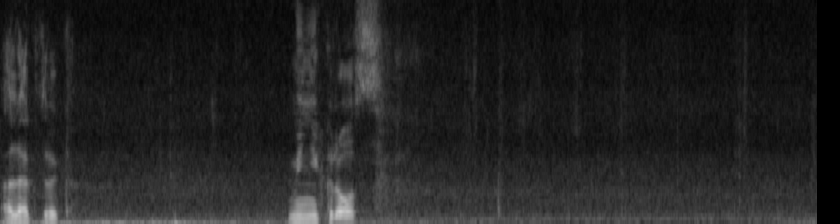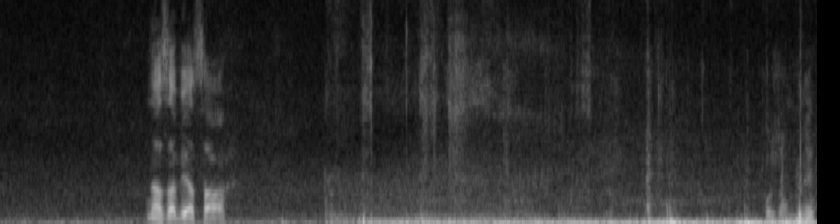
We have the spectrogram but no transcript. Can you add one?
Elektryk. Mini Cross. Na zawiasach. porządnych.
